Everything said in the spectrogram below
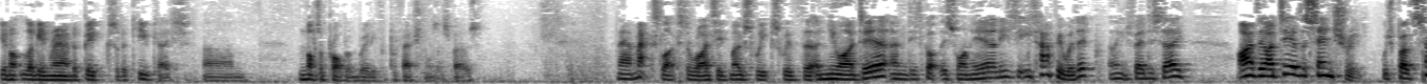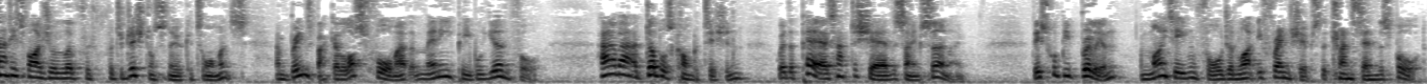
you're not lugging around a big sort of cue case. Um, not a problem really for professionals, I suppose. Now Max likes to write in most weeks with uh, a new idea, and he's got this one here, and he's, he's happy with it. I think it's fair to say. I have the idea of the century, which both satisfies your love for, for traditional snooker tournaments and brings back a lost format that many people yearn for. How about a doubles competition where the pairs have to share the same surname? This would be brilliant and might even forge unlikely friendships that transcend the sport.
